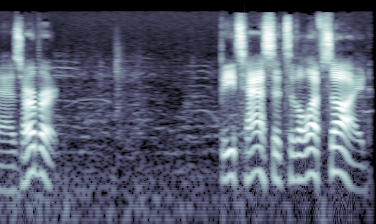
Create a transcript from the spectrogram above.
As Herbert beats Hassett to the left side.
